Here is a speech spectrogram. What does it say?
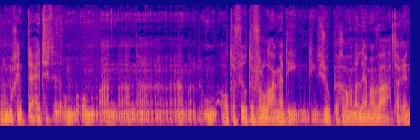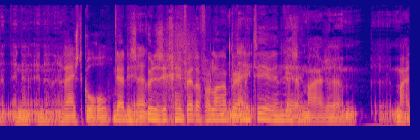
hebben maar geen tijd om, om, aan, aan, aan, om al te veel te verlangen. Die, die zoeken gewoon alleen maar water en een, en een, en een rijstkorrel. Ja, die uh, kunnen zich geen verder verlangen permitteren. in uh, zin. Maar, uh, maar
